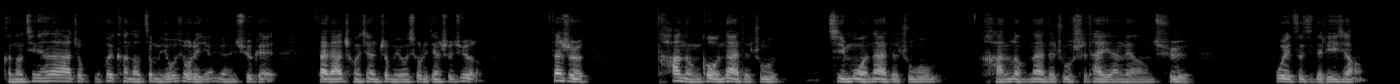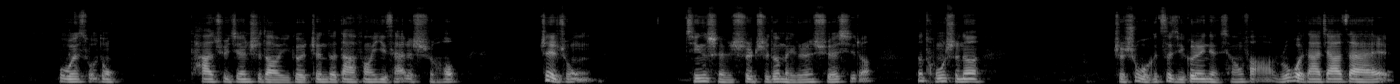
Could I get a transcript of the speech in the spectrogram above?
可能今天大家就不会看到这么优秀的演员去给大家呈现这么优秀的电视剧了。但是，他能够耐得住寂寞，耐得住寒冷，耐得住世态炎凉，去为自己的理想不为所动。他去坚持到一个真的大放异彩的时候，这种精神是值得每个人学习的。那同时呢，只是我自己个人一点想法啊。如果大家在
